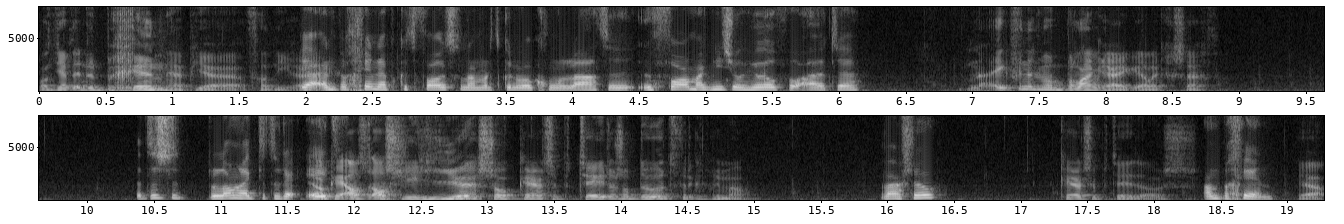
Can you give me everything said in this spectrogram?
Want je hebt in het begin heb je van die rijen. Ja, in het begin heb ik het fout gedaan, maar dat kunnen we ook gewoon laten. Een farm maakt niet zo heel veel uit, hè. Nou, ik vind het wel belangrijk, eerlijk gezegd. Het is het belangrijk dat we er Ja, Oké, eten. als, als je hier zo carrots en potatoes op doet, vind ik het prima. Waar zo? Carrots en potatoes. Aan het begin. Ja.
